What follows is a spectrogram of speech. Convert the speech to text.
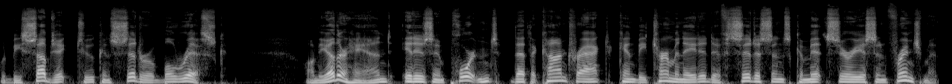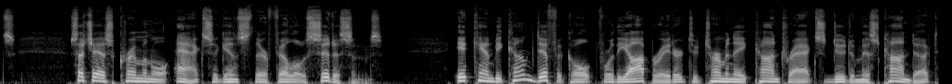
would be subject to considerable risk. On the other hand, it is important that the contract can be terminated if citizens commit serious infringements, such as criminal acts against their fellow citizens. It can become difficult for the operator to terminate contracts due to misconduct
